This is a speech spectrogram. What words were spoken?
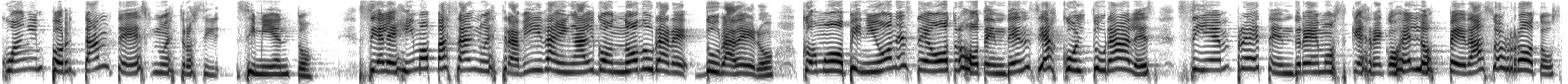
cuán importante es nuestro cimiento. Si elegimos pasar nuestra vida en algo no duradero, como opiniones de otros o tendencias culturales, siempre tendremos que recoger los pedazos rotos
